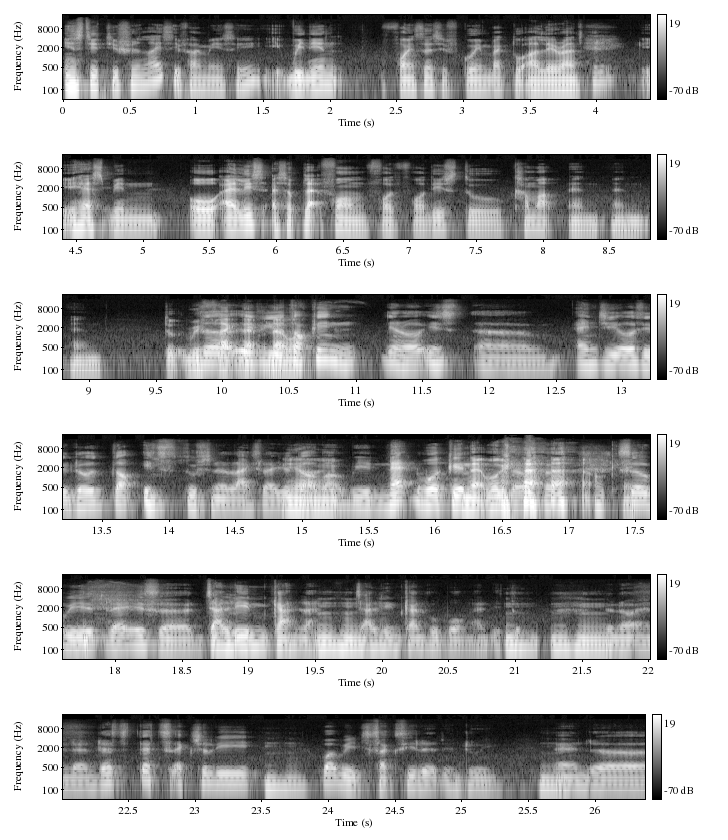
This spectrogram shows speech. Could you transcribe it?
institutionalized, if I may say, within, for instance, if going back to Aliran, it has been, or at least as a platform for, for this to come up and, and, and to reflect the, that. if you're talking, you know, uh, NGOs, you don't talk institutionalized. Like you Yeah, talk about we network it. Network. Okay. So we there is a jalinkan lah, Mhm. jalinkan hubungan itu. Mhm. You know, and then that's that's actually Mhm. what we succeeded in doing. Mm. And uh,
